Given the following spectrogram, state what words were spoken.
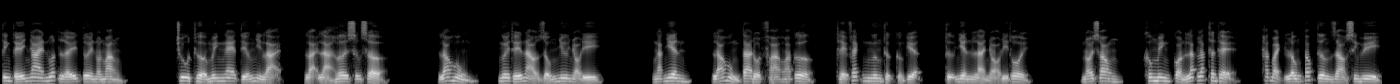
tinh tế nhai nuốt lấy tươi non măng. Chu thừa minh nghe tiếng nhìn lại lại là hơi sững sờ. Lão hùng, ngươi thế nào giống như nhỏ đi? Ngạc nhiên, lão hùng ta đột phá hóa cơ, thể phách ngưng thực cường kiện, tự nhiên là nhỏ đi thôi. Nói xong, không minh còn lắc lắc thân thể, hắc bạch lông tóc tương giao sinh huy.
